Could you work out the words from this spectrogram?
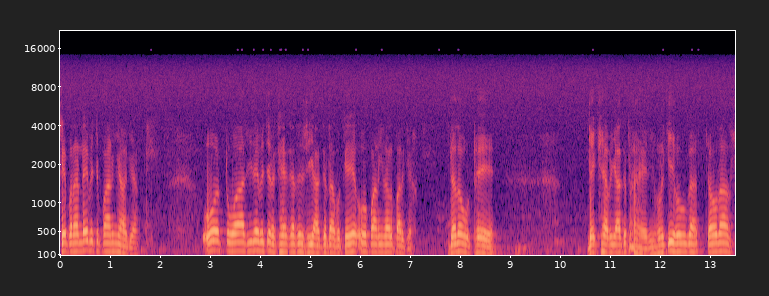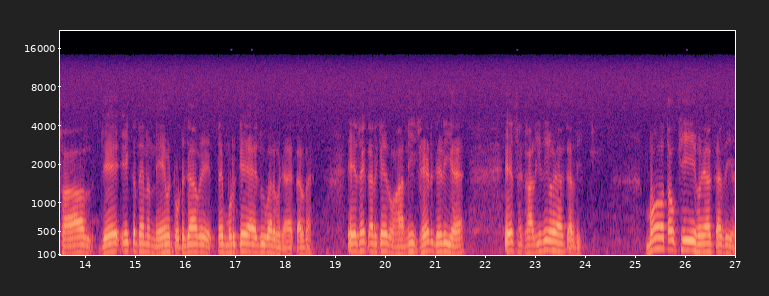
ਕਿ ਬਰਾਂਡੇ ਵਿੱਚ ਪਾਣੀ ਆ ਗਿਆ ਉਹ ਟੋਆ ਜਿਹਦੇ ਵਿੱਚ ਰੱਖਿਆ ਕਰਦੇ ਸੀ ਅੱਗ ਦਬ ਕੇ ਉਹ ਪਾਣੀ ਨਾਲ ਭਰ ਗਿਆ ਜਦੋਂ ਉੱਠੇ ਦੇਖਿਆ ਵੀ ਅੱਗ ਤਾਂ ਹੈ ਨਹੀਂ। ਹੁਣ ਕੀ ਹੋਊਗਾ? 14 ਸਾਲ ਜੇ ਇੱਕ ਦਿਨ ਨੇਮ ਟੁੱਟ ਜਾਵੇ ਤੇ ਮੁੜ ਕੇ ਐਦੂ ਵਾਰ ਹੋ ਜਾਇਆ ਕਰਦਾ। ਇਸੇ ਕਰਕੇ ਰੂਹਾਨੀ ਖੇਡ ਜਿਹੜੀ ਹੈ, ਇਹ ਸਖਾਲੀ ਨਹੀਂ ਹੋਇਆ ਕਰਦੀ। ਬਹੁਤ ਔਖੀ ਹੋਇਆ ਕਰਦੀ ਹੈ।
